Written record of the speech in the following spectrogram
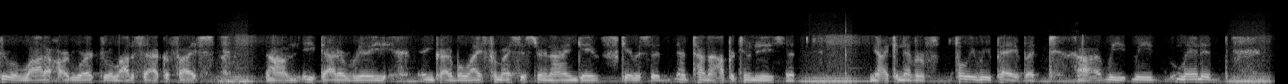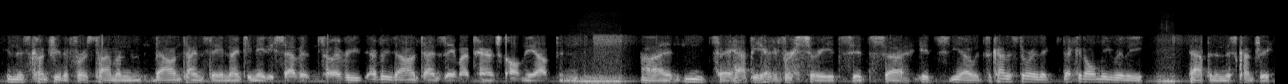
through a lot of hard work, through a lot of sacrifice, um, eked out a really incredible life for my sister and I, and gave gave us a, a ton of opportunities that you know I can never fully repay. But uh, we we landed in this country the first time on Valentine's Day in 1987. So every every Valentine's Day, my parents call me up and uh, say happy anniversary. It's it's uh, Uh, it's you know it's the kind of story that that can only really happen in this country.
